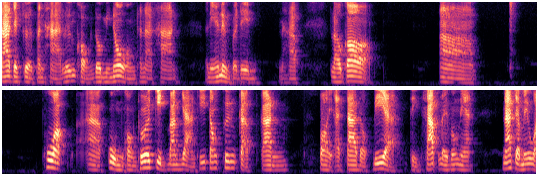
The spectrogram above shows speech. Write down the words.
น่าจะเกิดปัญหาเรื่องของโดมิโนของธนาคาร อันนี้หนึ่งประเด็นนะครับเราก็พวก กลุ่มของธุรกิจบางอย่างที่ต้องพึ่งกับการปล่อยอัตราดอกเบี้ยสินทรัพย์อะไรพวกนี้น่าจะไม่ไหว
